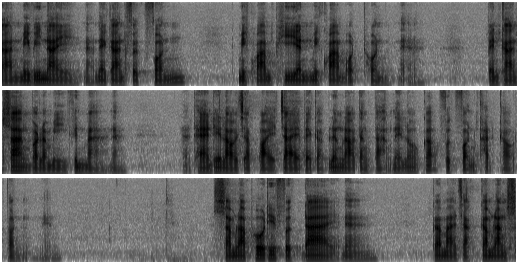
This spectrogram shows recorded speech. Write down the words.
การมีวินัยนะในการฝึกฝน มีความเพียร มีความอดทนนะเป็นการสร้างบารมีขึ้นมานะแทนที่เราจะปล่อยใจไปกับเรื่องราวต่าง ๆ ในโลกก็ฝึกฝนขัดเกลาตนนะสำหรับผู้ที่ฝึกได้นะก็มาจากกำลังส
